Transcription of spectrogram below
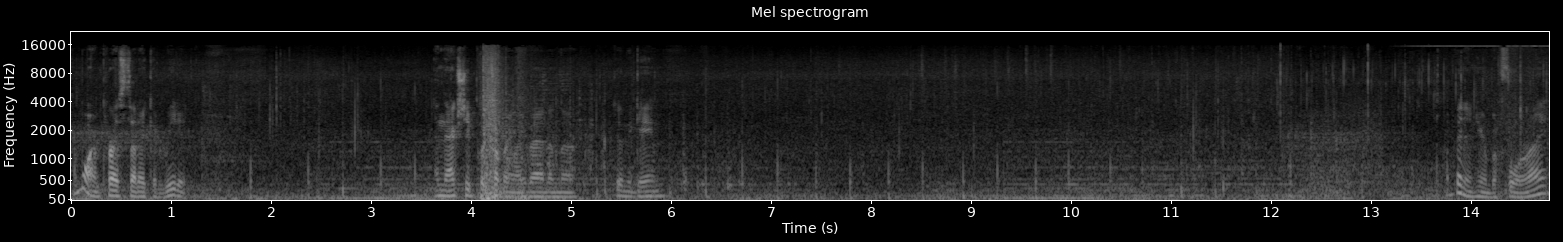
I'm more impressed that I could read it. And actually put something like that in the in the game. I've been in here before, right?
